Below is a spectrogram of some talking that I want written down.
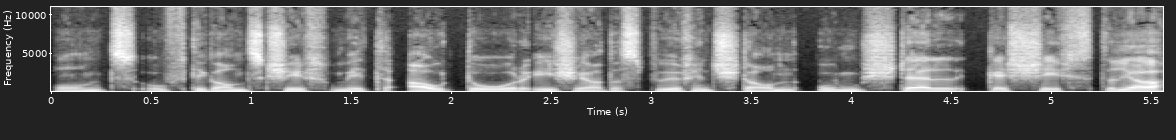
Und auf die ganze Geschichte mit Autor ist ja das Buch entstanden, Umstellgeschichten. Ja.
